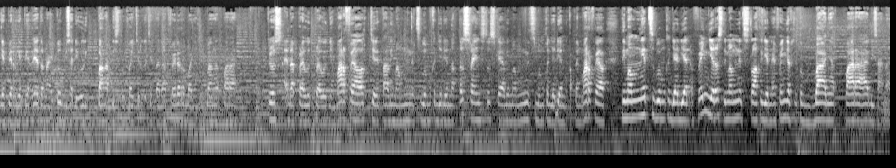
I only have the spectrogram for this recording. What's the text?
gapirnya tuh. Nah itu bisa diulik banget di situ cerita-cerita Darth Vader banyak banget para terus ada prelude-prelude-nya Marvel cerita 5 menit sebelum kejadian Doctor Strange terus kayak 5 menit sebelum kejadian Captain Marvel 5 menit sebelum kejadian Avengers 5 menit setelah kejadian Avengers itu banyak para di sana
